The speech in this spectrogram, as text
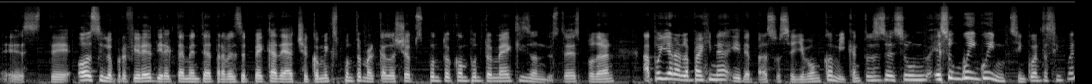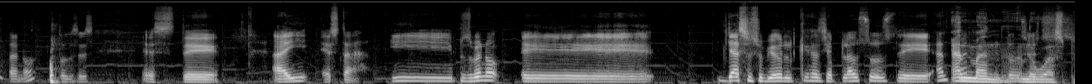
Este, o si lo prefiere directamente a través de pkdhcomics.mercadoshops.com.mx donde ustedes podrán apoyar a la página y de paso se lleva un cómic. Entonces es un es un win-win, 50-50, ¿no? Entonces, este ahí está. Y pues bueno, eh, ya se subió el quejas y aplausos de Ant-Man and the Wasp.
